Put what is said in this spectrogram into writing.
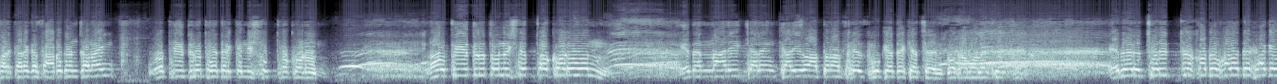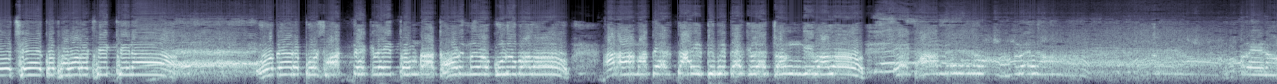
সরকারের কাছে আবেদন জানাই, অতি দ্রুত এদেরকে নিষিদ্ধ করুন। অতি দ্রুত নিষিদ্ধ করুন। এদের নারী কেলেঙ্কারিও আপনারা ফেসবুকে দেখেছেন, কথা বলে ঠিক এদের চরিত্র কত ভালো দেখা গিয়েছে, কথা বলে ঠিক কিনা। ওদের পোশাক দেখলেই তোমরা ধর্মীয় গুরু বলো, আর আমাদের দাড়ি টুপি দেখলে জঙ্গি বলো, এটা মেনে নেওয়া হবে না হবে না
